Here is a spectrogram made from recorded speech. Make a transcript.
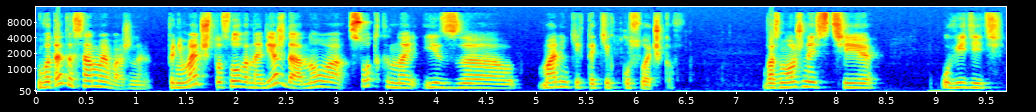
Вот это самое важное. Понимать, что слово надежда, оно соткано из э, маленьких таких кусочков. Возможности увидеть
